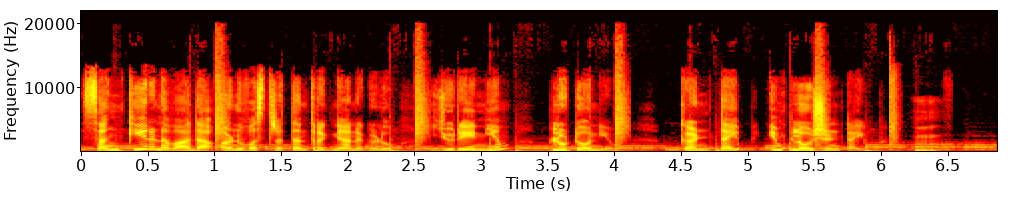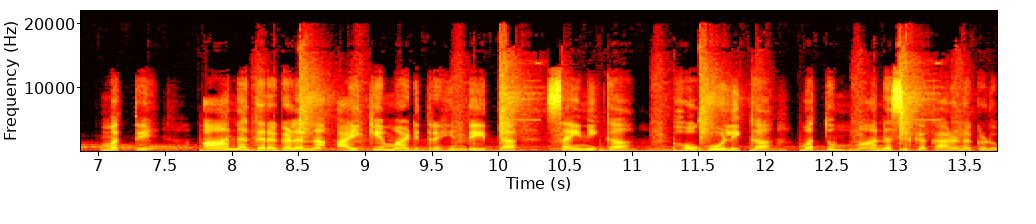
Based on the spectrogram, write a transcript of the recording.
ಸಂಕೀರ್ಣವಾದ ಅಣುವಸ್ತ್ರ ತಂತ್ರಜ್ಞಾನಗಳು uranium plutonium gun type implosion type. ಮತ್ತೆ ಆ ನಗರಗಳನ್ನು ಆಯ್ಕೆ ಮಾಡಿದ್ರ ಹಿಂದೆ ಇದ್ದ ಸೈನಿಕ ಭೌಗೋಳಿಕ ಮತ್ತು ಮಾನಸಿಕ ಕಾರಣಗಳು.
